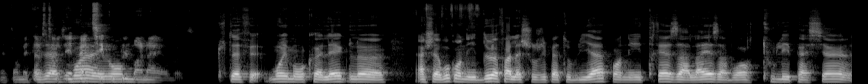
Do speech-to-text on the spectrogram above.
Mettons, métastases hépatiques ou pulmonaires. Tout à fait. Moi et mon collègue, là, à Sherbrooke, on est deux à faire la chirurgie patobiliaire, puis on est très à l'aise à voir tous les patients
